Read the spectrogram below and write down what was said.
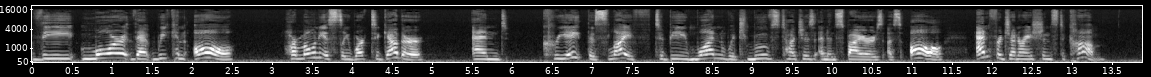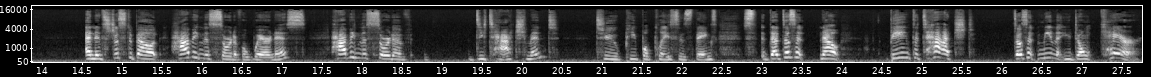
the more that we can all harmoniously work together and create this life to be one which moves, touches, and inspires us all and for generations to come. And it's just about having this sort of awareness, having this sort of detachment to people, places, things. That doesn't, now, being detached doesn't mean that you don't care.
